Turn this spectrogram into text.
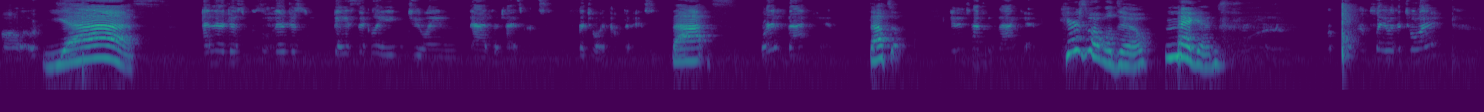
followers. Yes. And they're just they're just basically doing advertisements for toy companies. That's Where's that kid? that's Get in touch with that kid. here's what we'll do. Megan, Play with a toy? Uh,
